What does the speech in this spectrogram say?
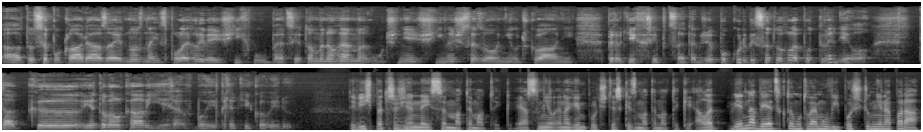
A to se pokládá za jedno z nejspolehlivějších vůbec. Je to mnohem účinnější než sezónní očkování proti chřipce. Takže pokud by se tohle potvrdilo, tak e, je to velká výhra v boji proti covidu. Ty víš, Petře, že nejsem matematik. Já jsem měl i na Gimplu čtyřky z matematiky, ale jedna věc k tomu tvému výpočtu mě napadá.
